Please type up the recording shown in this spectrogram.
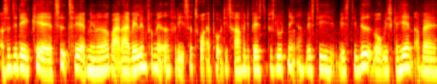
og så dedikerer jeg tid til, at mine medarbejdere er velinformerede, fordi så tror jeg på, at de træffer de bedste beslutninger. Hvis de, hvis de ved, hvor vi skal hen, og hvad,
